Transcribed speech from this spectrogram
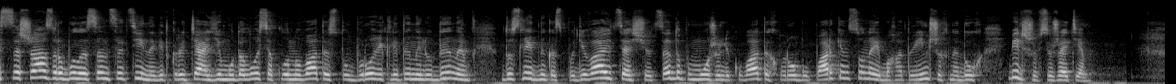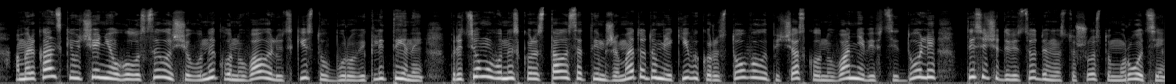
з США зробили сенсаційне відкриття. Їм удалося клонувати стовбурові клітини людини. Дослідники сподіваються, що це допоможе лікувати хворобу Паркінсона і багато інших недуг. Більше в сюжеті. Американські учені оголосили, що вони клонували людські стовбурові клітини. При цьому вони скористалися тим же методом, який використовували під час клонування вівці долі в 1996 році.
